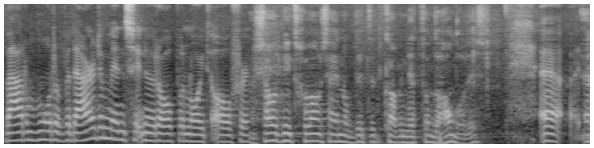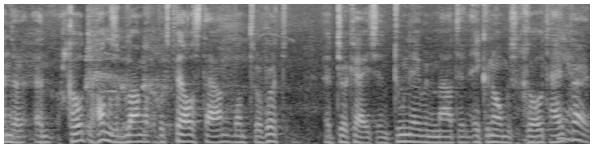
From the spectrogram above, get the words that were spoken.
Waarom horen we daar de mensen in Europa nooit over? Maar zou het niet gewoon zijn omdat dit het kabinet van de handel is? En er grote handelsbelangen op het spel staan, want er wordt. Eh, Turkije is in toenemende mate een economische grootheid Ja. waar,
